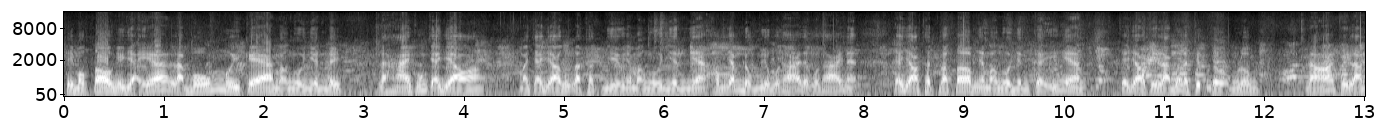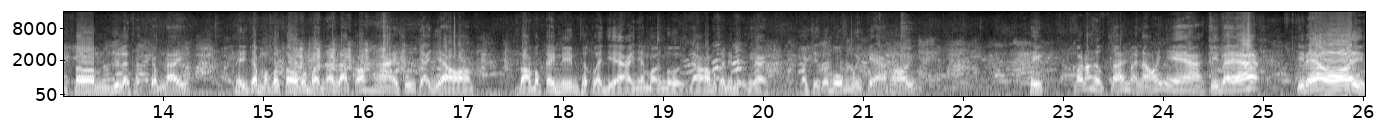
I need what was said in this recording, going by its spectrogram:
Thì một tô như vậy á, là 40k mọi người nhìn đi là hai cuốn chả giò. Mà chả giò rất là thịt nhiều nha mọi người nhìn nha không dám đụng vô của thái thì của thái nè. Chả giò thịt và tôm nha mọi người nhìn kỹ nha. Chả giò chị làm rất là chất lượng luôn. Đó chị làm tôm với lại thịt trong đây thì trong một cái tô của mình đó là có hai cuốn chả giò và một cây niêm thật là dài nha mọi người. Đó một cây niêm thật dài. Và chỉ có 40k thôi. Thì có nói thực tế mà nói nha chị bé chị bé ơi.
